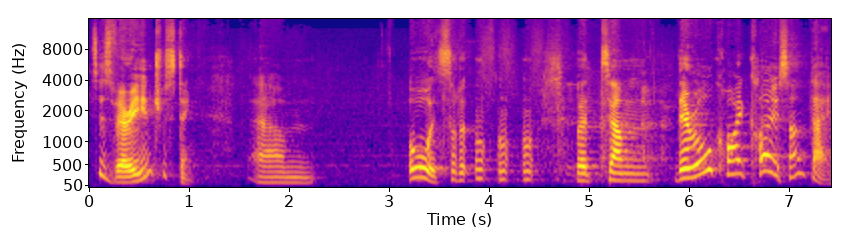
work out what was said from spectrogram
This is very interesting. Um, oh, it's sort of, uh, uh, but um, they're all quite close, aren't they?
